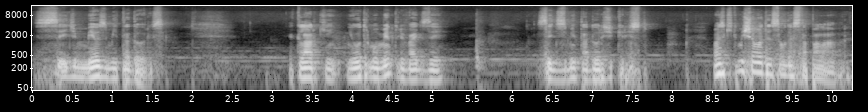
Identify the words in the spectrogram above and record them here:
sede meus imitadores. É claro que em outro momento ele vai dizer, sede imitadores de Cristo. Mas o que me chama a atenção desta palavra?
